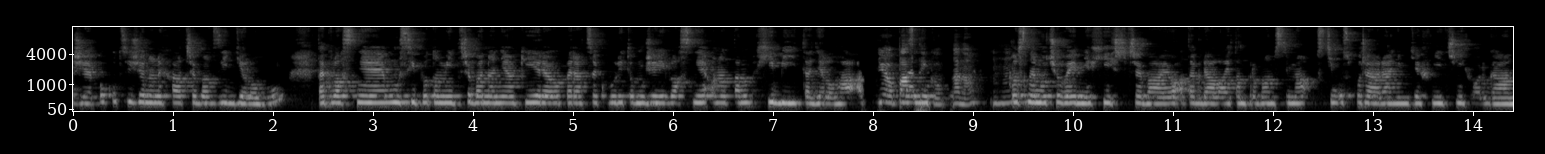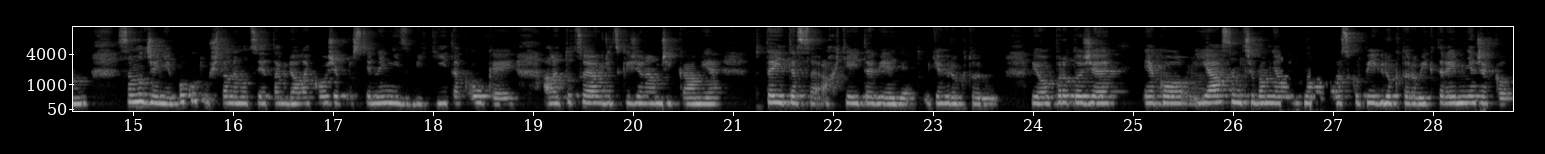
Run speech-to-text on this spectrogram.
že pokud si žena nechá třeba vzít dělohu, tak vlastně musí potom mít třeba na nějaký reoperace kvůli tomu, že jí vlastně ona tam chybí ta děloha. A jo, plastiku, ano. Mhm. Prostě močový měchýř třeba, jo, a tak dále. Je tam problém s tím, s tím uspořádáním těch vnitřních orgánů. Samozřejmě, pokud už ta nemoc je tak daleko, že prostě není zbytí, tak OK. Ale to, co já vždycky ženám říkám, je, ptejte se a chtějte vědět u těch doktorů. Jo, protože jako já jsem třeba měla jít na laparoskopii k doktorovi, který mě řekl,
